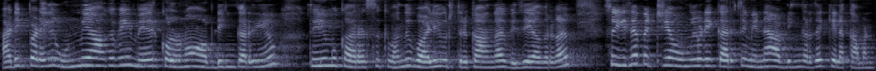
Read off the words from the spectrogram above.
அடிப்படையில் உண்மையாகவே மேற்கொள்ளணும் அப்படிங்கிறதையும் திமுக அரசுக்கு வந்து வலியுறுத்திருக்காங்க விஜய் அவர்கள். ஸோ இதை பற்றிய உங்களுடைய கருத்து என்ன அப்படிங்கிறத கீழே கமெண்ட்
